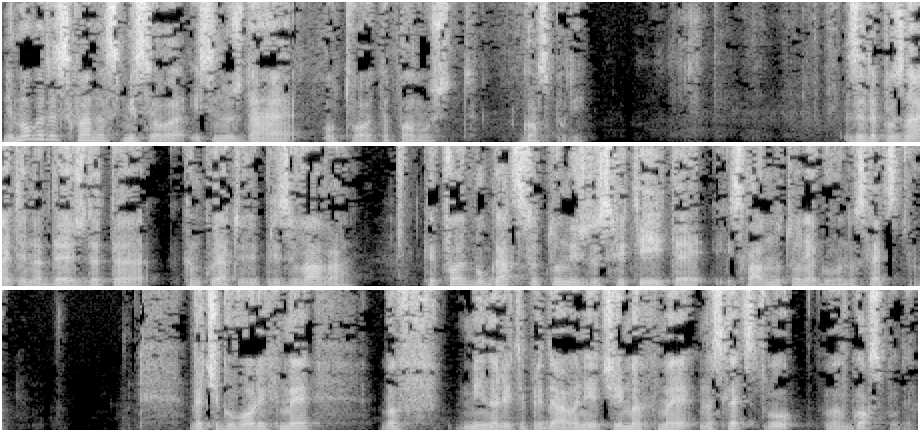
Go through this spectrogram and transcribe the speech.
Не мога да схвана смисъла и се нуждая от Твоята помощ, Господи. За да познаете надеждата, към която ви призовава, какво е богатството между светиите и славното Негово наследство. Вече говорихме в миналите предавания, че имахме наследство в Господа.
